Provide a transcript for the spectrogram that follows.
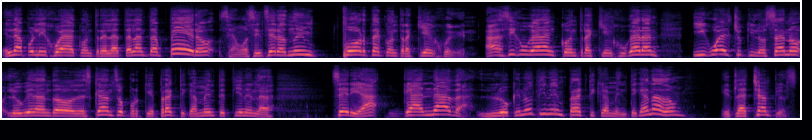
El Napoli juega contra el Atalanta, pero seamos sinceros, no importa contra quién jueguen. Así jugaran contra quien jugaran, igual Chucky Lozano le hubieran dado descanso porque prácticamente tienen la Serie A ganada. Lo que no tienen prácticamente ganado es la Champions.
